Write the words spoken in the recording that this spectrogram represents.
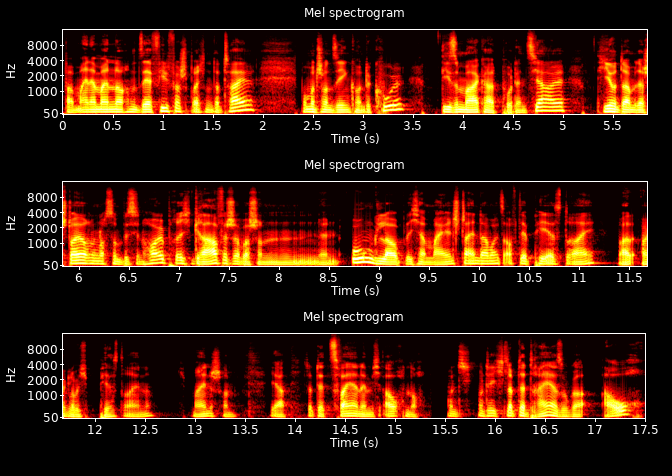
war meiner Meinung nach ein sehr vielversprechender Teil, wo man schon sehen konnte, cool, diese Marke hat Potenzial. Hier und da mit der Steuerung noch so ein bisschen holprig, grafisch aber schon ein unglaublicher Meilenstein damals auf der PS3. War, war glaube ich, PS3, ne? Ich meine schon. Ja, ich glaube, der Zweier nämlich auch noch. Und, und ich glaube, der Dreier sogar auch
